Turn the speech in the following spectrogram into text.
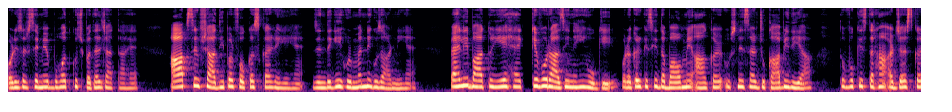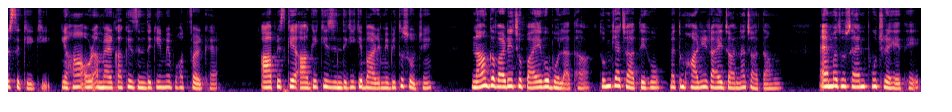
और इस अरसे में बहुत कुछ बदल जाता है। आप सिर्फ़ शादी पर फोकस कर रहे हैं, ज़िंदगी हुरमन ने गुजारनी है। पहली बात तो ये है कि वो राज़ी नहीं होगी और अगर किसी दबाव में आकर उसने सर झुका भी दिया तो वो किस तरह एडजस्ट कर सकेगी? यहाँ और अमेरिका की ज़िंदगी में बहुत फ़र्क है। आप इसके आगे की ज़िंदगी के बारे में भी तो सोचें। ना गवाड़ी छुपाए वो बोला था, तुम क्या चाहते हो? मैं तुम्हारी राय जानना चाहता हूँ। अहमद हुसैन पूछ रहे थे।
